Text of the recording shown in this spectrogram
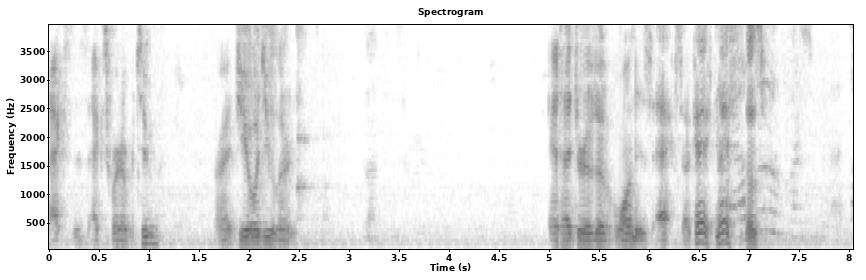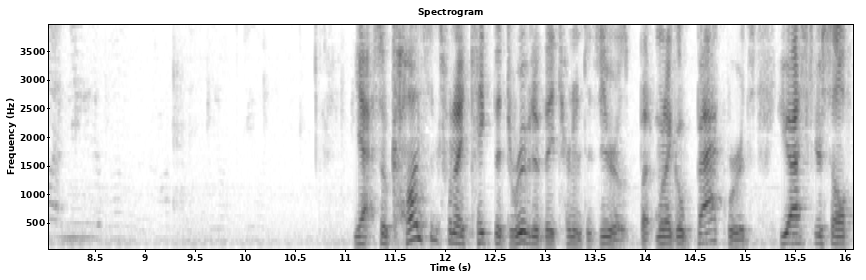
x. of x is x squared over 2. All right, Gio, what'd you learn? That's the derivative. Antiderivative of 1 is x. Okay, nice. I Those also have a question for that. I thought negative one was a constant. You don't do anything. Yeah, so constants, when I take the derivative, they turn into zeros. But when I go backwards, you ask yourself,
